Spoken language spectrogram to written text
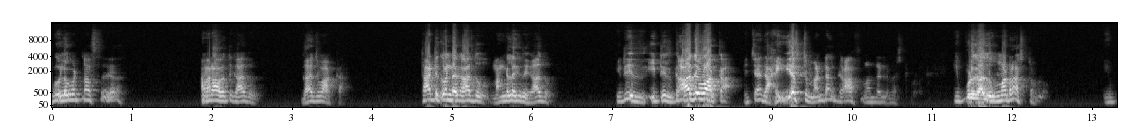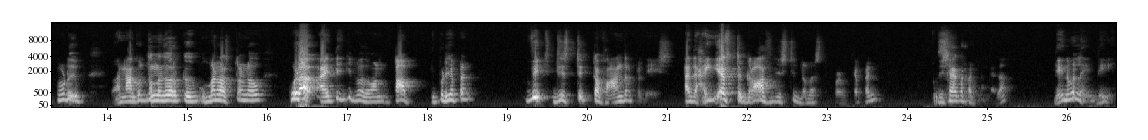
గూగుల్లో వస్తుంది కదా. అమరావతి కాదు. గాజువాక. తాటికొండ కాదు. మంగళగిరి కాదు. It is it is Gajuwaka which are the highest mandal gross mandal domestic product ఇప్పుడు కాదు ఉమ్మడి రాష్ట్రంలో. ఇప్పుడు నాకు గుర్తున్నంత వరకు ఉమ్మడి రాష్ట్రంలో కూడా I think it was one top ఇప్పుడు చెప్పండి. విచ్ డిస్ట్రిక్ట్ ఆఫ్ ఆంధ్రప్రదేశ్ అది highest gross district domestic product చెప్పండి. విశాఖపట్నం కదా? దేనివల్ల అయింది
